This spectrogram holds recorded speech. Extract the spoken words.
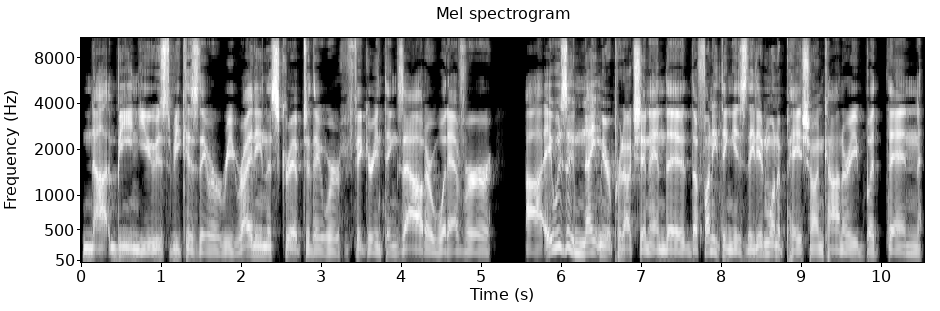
not being used because they were rewriting the script or they were figuring things out or whatever. Uh, it was a nightmare production. And the, the funny thing is, they didn't want to pay Sean Connery, but then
